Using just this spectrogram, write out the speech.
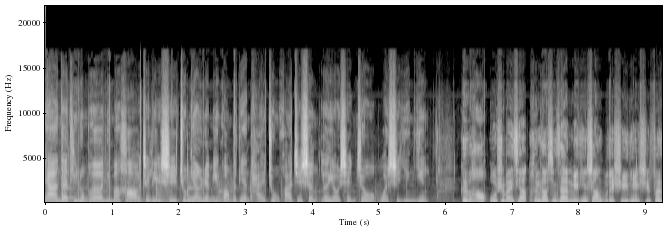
两岸的听众朋友，你们好，这里是中央人民广播电台中华之声《乐游神州》，我是莹莹。各位好，我是白强，很高兴在每天上午的十一点十分，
